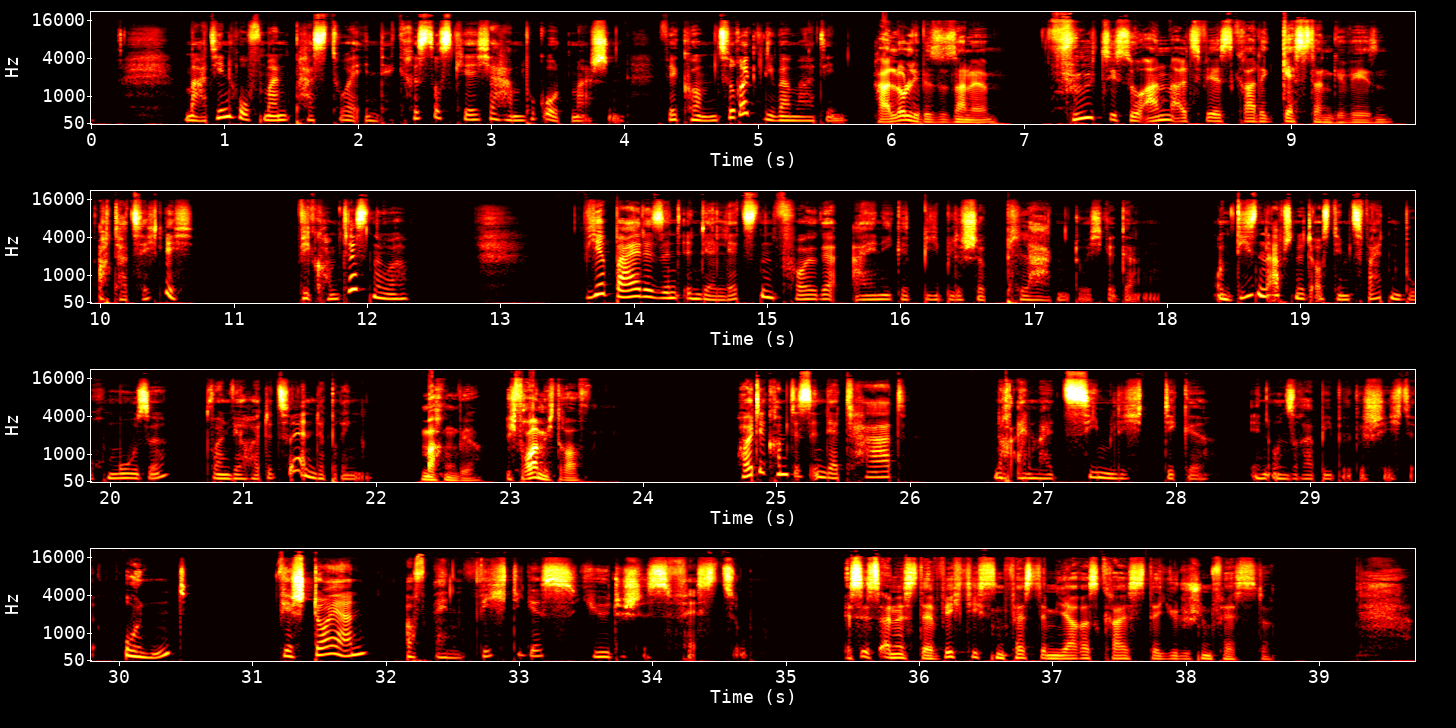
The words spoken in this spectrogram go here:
Martin Hofmann, Pastor in der Christuskirche Hamburg-Othmarschen. Willkommen zurück, lieber Martin. Hallo, liebe Susanne. Fühlt sich so an, als wäre es gerade gestern gewesen. Ach, tatsächlich. Wie kommt es nur? Wir beide sind in der letzten Folge einige biblische Plagen durchgegangen. Und diesen Abschnitt aus dem zweiten Buch Mose wollen wir heute zu Ende bringen. Machen wir. Ich freue mich drauf. Heute kommt es in der Tat noch einmal ziemlich dicke in unserer Bibelgeschichte. Und wir steuern auf ein wichtiges jüdisches Fest zu. Es ist eines der wichtigsten Feste im Jahreskreis der jüdischen Feste.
